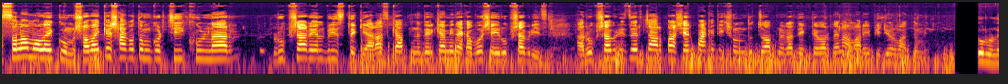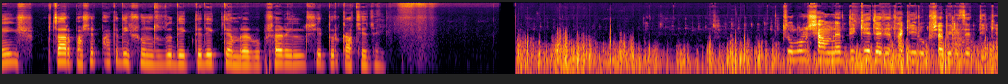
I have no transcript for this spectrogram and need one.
আসসালামু আলাইকুম সবাইকে স্বাগতম করছি খুলনার রূপসা রেল ব্রিজ থেকে। আর আজকে আপনাদেরকে আমি দেখাবো সেই রূপসা ব্রিজ। আর রূপসা ব্রিজের চারপাশের প্রাকৃতিক সৌন্দর্য আপনারা দেখতে পারবেন আমার এই ভিডিওর মাধ্যমে। চলুন এই চারপাশের প্রাকৃতিক সৌন্দর্য দেখতে দেখতে আমরা রূপসা রেল সেতুর কাছে যাই। চলুন সামনের দিকে যেতে থাকি রূপসা ব্রিজের দিকে।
